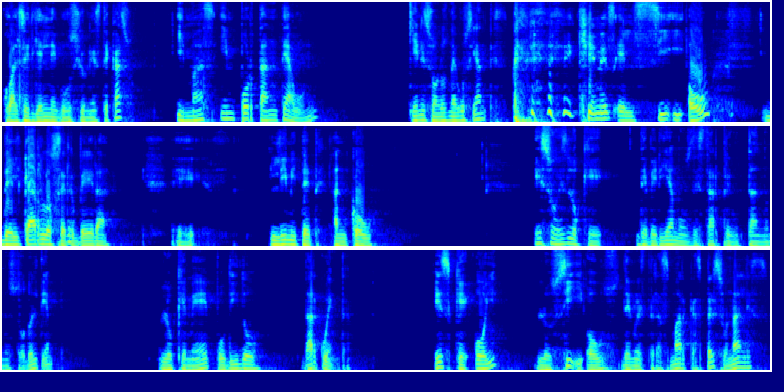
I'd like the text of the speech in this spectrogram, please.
¿cuál sería el negocio en este caso? Y más importante aún, ¿quiénes son los negociantes? ¿Quién es el CEO del Carlos Cervera eh, Limited Co? Eso es lo que deberíamos de estar preguntándonos todo el tiempo. Lo que me he podido dar cuenta es que hoy los CEOs de nuestras marcas personales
